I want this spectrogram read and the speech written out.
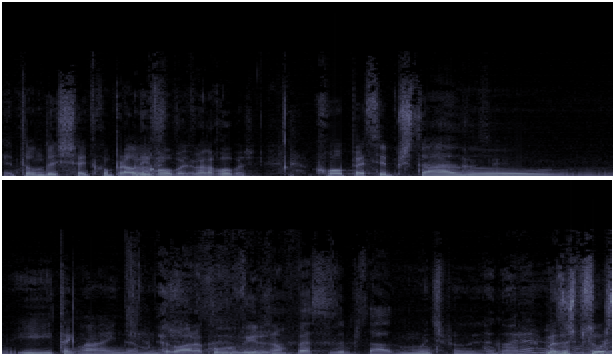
Então deixei de comprar Agora livros. roubas? Agora roubas? Roupa é sempre estado e, e tem lá ainda muitos, Agora com o vírus não me peças emprestado. muitos problemas. Agora não, Mas as pessoas é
